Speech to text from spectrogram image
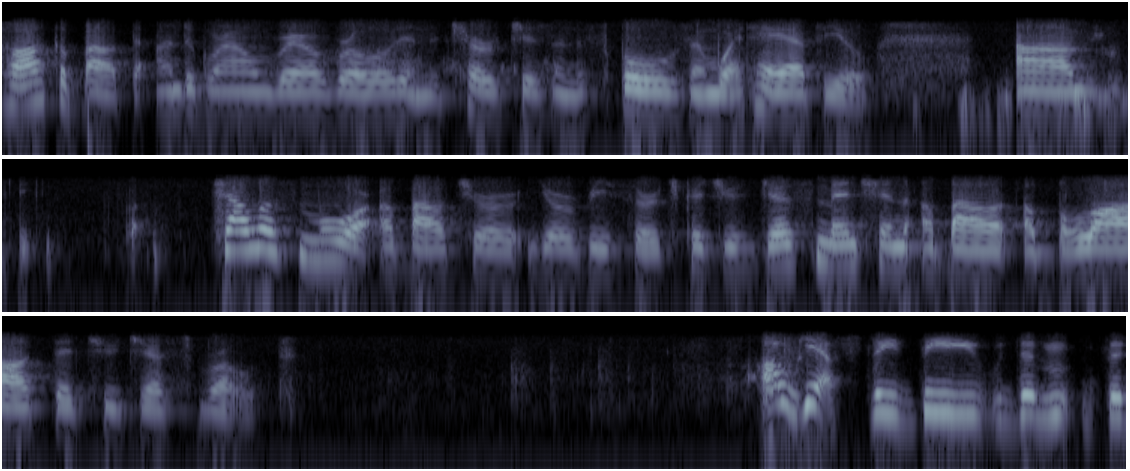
talk about the Underground Railroad and the churches and the schools and what have you. Um, tell us more about your your research because you just mentioned about a blog that you just wrote. Oh yes, the the the the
